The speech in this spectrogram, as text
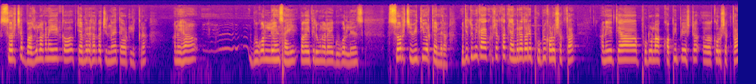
सर्चच्या बाजूला का नाही एक कॅमेऱ्यासारखा चिन्ह आहे त्यावर क्लिक करा. आणि ह्या गुगल लेन्स आहे. बघा इथे लिहून आलं आहे Google Lens search with your camera म्हणजे तुम्ही काय करू शकता? कॅमेऱ्याद्वारे फोटो काढू शकता. आणि त्या फोटोला कॉपी पेस्ट करू शकता.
